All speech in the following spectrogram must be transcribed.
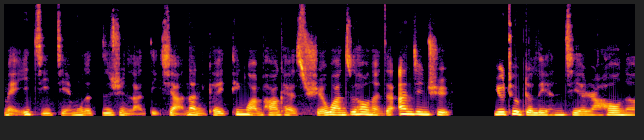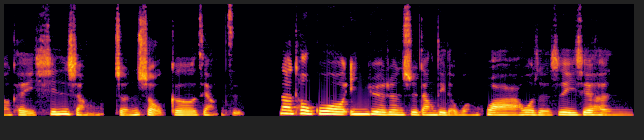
每一集节目的资讯栏底下，那你可以听完 podcast 学完之后呢，你再按进去。YouTube 的连接，然后呢，可以欣赏整首歌这样子。那透过音乐认识当地的文化，或者是一些很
